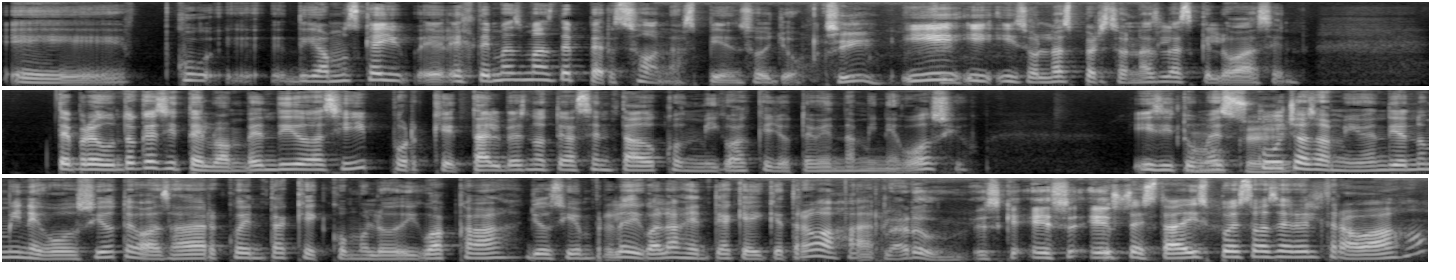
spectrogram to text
eh, digamos que hay, el tema es más de personas, pienso yo. Sí. Y, sí. Y, y, son las personas las que lo hacen. Te pregunto que si te lo han vendido así, porque tal vez no te has sentado conmigo a que yo te venda mi negocio. Y si tú okay. me escuchas a mí vendiendo mi negocio, te vas a dar cuenta que, como lo digo acá, yo siempre le digo a la gente que hay que trabajar. Claro, es que es, es... ¿Usted está dispuesto a hacer el trabajo?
